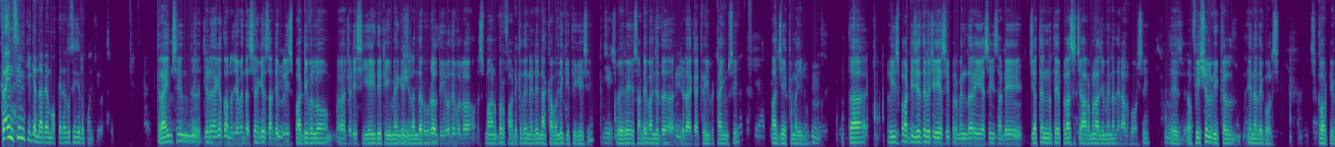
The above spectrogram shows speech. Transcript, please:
ਕ੍ਰਾਈਮ ਸੀਨ ਕੀ ਕਹਿੰਦਾ ਪਿਆ ਮੌਕੇ ਤੇ? ਤੁਸੀਂ ਜਦੋਂ ਪਹੁੰਚੇ ਹੋ ਕ੍ਰਾਈਮ ਸੀਨ ਜਿਹੜਾ ਹੈਗਾ ਤੁਹਾਨੂੰ ਜਿਵੇਂ ਦੱਸਿਆ ਕਿ ਸਾਡੀ। ਪੁਲਿਸ ਪਾਰਟੀ ਵੱਲੋਂ ਜਿਹੜੀ ਸੀਆਈ ਦੀ ਟੀਮ ਹੈਗੀ। ਜਲੰਧਰ ਰੂਰਲ ਦੀ ਉਹਦੇ ਵੱਲੋਂ ਉਸਮਾਨਪੁਰ ਫਾਟਕ ਦੇ ਨੇੜੇ ਨਾਕਾਬੰਦੀ ਕੀਤੀ ਗਈ ਸੀ ਸਵੇਰੇ 5:30 ਦਾ। ਜਿਹੜਾ ਹੈਗਾ ਕਰੀਬ ਟਾਈਮ ਸੀ ਅੱਜ 1 ਮਈ ਨੂੰ। ਤਾਂ ਪੁਲਿਸ ਪਾਰਟੀ ਜਿਸ ਦੇ ਵਿੱਚ ਏਐਸਸੀ ਪਰਮਿੰਦਰ ਏਐਸਸੀ ਸਾਡੇ ਜਤਨ ਤੇ ਪਲੱਸ 4 ਮੁਲਾਜ਼ਮ ਇਹਨਾਂ ਦੇ ਨਾਲ ਹੋਰ ਸੀ। ਤੇ ਅਫੀਸ਼ੀਅਲ ਵਹੀਕਲ ਇਹਨਾਂ ਦੇ ਕੋਲ ਸੀ ਸਕਾਰਪੀਓ।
